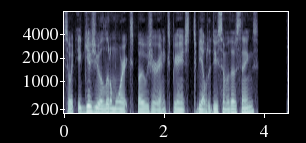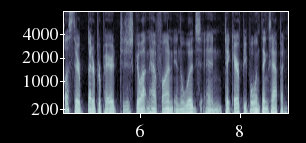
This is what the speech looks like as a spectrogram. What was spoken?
So, it, it gives you a little more exposure and experience to be able to do some of those things. Plus, they're better prepared to just go out and have fun in the woods and take care of people when things happen.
